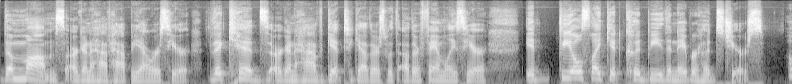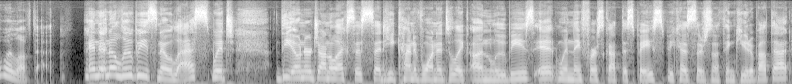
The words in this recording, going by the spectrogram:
The moms are gonna have happy hours here. The kids are gonna have get togethers with other families here. It feels like it could be the neighborhood's cheers. Oh, I love that. And in a Luby's no less, which the owner John Alexis said he kind of wanted to like unlubies it when they first got the space because there's nothing cute about that.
